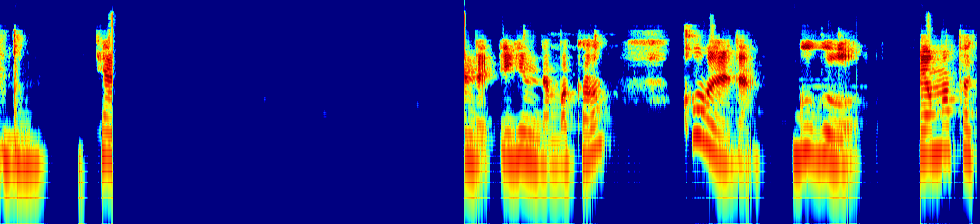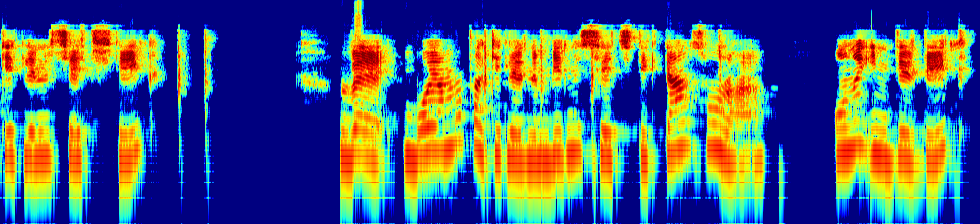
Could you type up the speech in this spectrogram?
Hmm. kendi ilginden bakalım. Cover'dan Google boyama paketlerini seçtik. Ve boyama paketlerinin birini seçtikten sonra onu indirdik.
